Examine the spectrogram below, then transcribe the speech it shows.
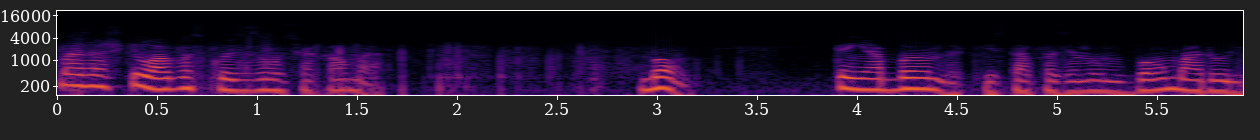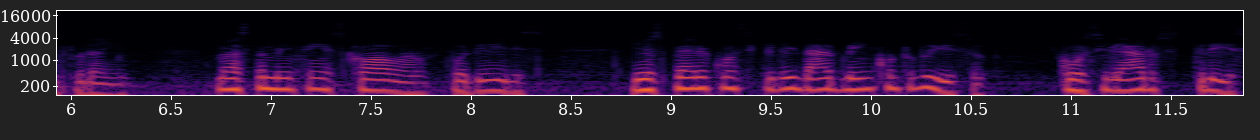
Mas acho que logo as coisas vão se acalmar. Bom, tem a banda que está fazendo um bom barulho por aí. Mas também tem a escola, os poderes. E eu espero conseguir lidar bem com tudo isso. Conciliar os três.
